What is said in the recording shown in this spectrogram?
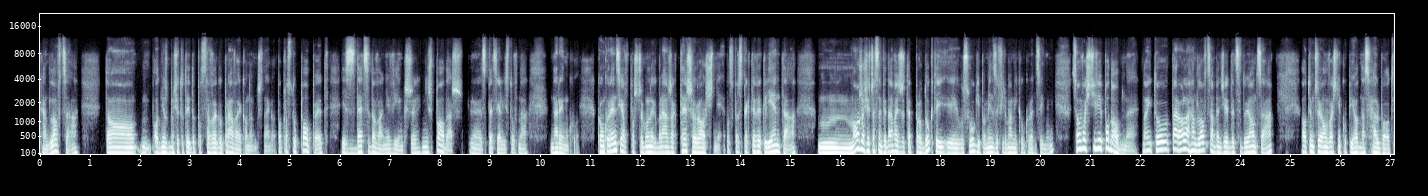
handlowca, to odniósłbym się tutaj do podstawowego prawa ekonomicznego. Po prostu popyt jest zdecydowanie większy niż podaż e, specjalistów na, na rynku. Konkurencja w poszczególnych branżach też rośnie, bo z perspektywy klienta może się czasem wydawać, że te produkty i usługi pomiędzy firmami konkurencyjnymi są właściwie podobne. No i tu ta rola handlowca będzie decydująca o tym, czy on właśnie kupi od nas albo od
